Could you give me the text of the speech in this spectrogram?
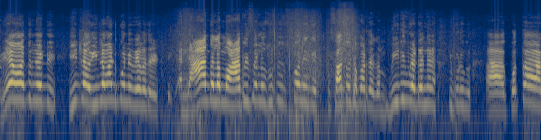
రేవంత్ రెడ్డి ఇంట్లో ఇంట్లో వండుకునే రేవంత్ రెడ్డి. నా అంతలో మా ఆఫీసర్లో చుట్టూ చూసుకొని సంతోషపడతాం మీటింగ్ పెట్టంగానే ఇప్పుడు కొత్త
